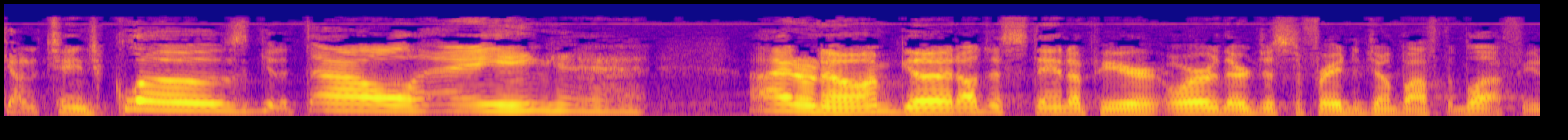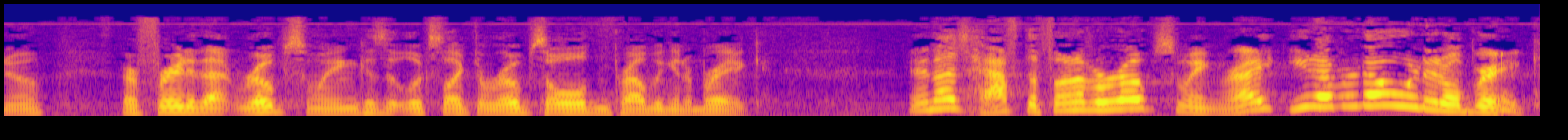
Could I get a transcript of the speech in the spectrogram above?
got to change clothes, get a towel. I, I don't know. I'm good. I'll just stand up here. Or they're just afraid to jump off the bluff, you know, or afraid of that rope swing because it looks like the rope's old and probably going to break. And that's half the fun of a rope swing, right? You never know when it'll break.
